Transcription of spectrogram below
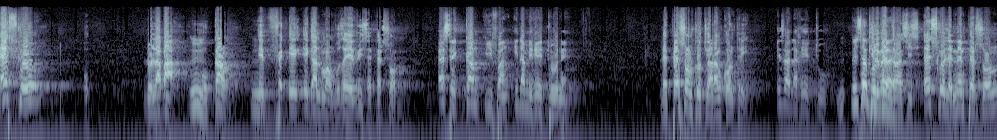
Est-ce que au- de là-bas, au camp, et fait- et- également, vous avez vu ces personnes, Est-ce que quand Kuifang, il a miré tourné les personnes que tu as rencontrées Monsieur au kilomètre procureur. 36, est-ce que les mêmes personnes,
